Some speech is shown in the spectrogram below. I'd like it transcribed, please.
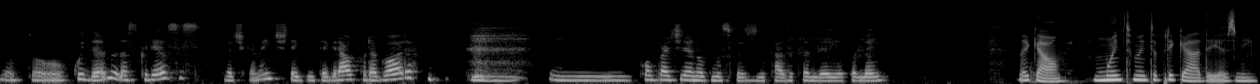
eu estou cuidando das crianças, praticamente, tempo integral por agora. Uhum. e compartilhando algumas coisas no caso Candeia também. Legal. Muito, muito obrigada, Yasmin.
